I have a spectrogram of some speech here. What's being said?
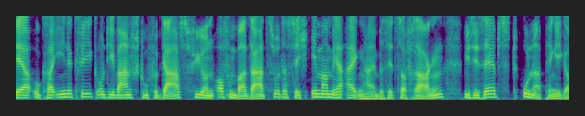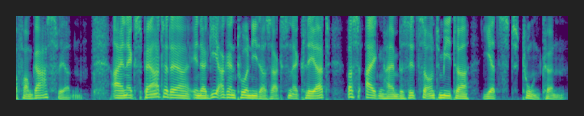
Der Ukraine-Krieg und die Warnstufe Gas führen offenbar dazu, dass sich immer mehr Eigenheimbesitzer fragen, wie sie selbst unabhängiger vom Gas werden. Ein Experte der Energieagentur Niedersachsen erklärt, was Eigenheimbesitzer und Mieter jetzt tun können.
